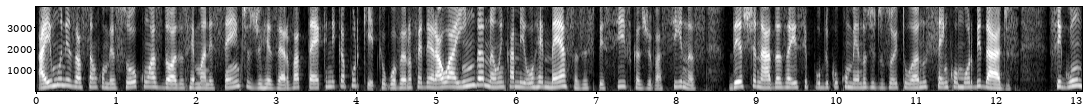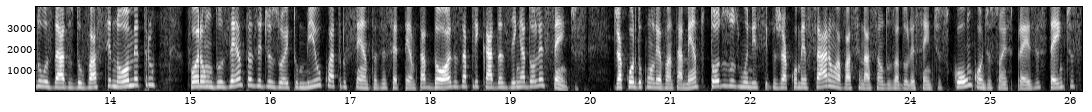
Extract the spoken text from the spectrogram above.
A imunização começou com as doses remanescentes de reserva técnica, por quê? Porque o governo federal ainda não encaminhou remessas específicas de vacinas destinadas a esse público com menos de 18 anos sem comorbidades. Segundo os dados do vacinômetro, foram 218.470 doses aplicadas em adolescentes. De acordo com o levantamento, todos os municípios já começaram a vacinação dos adolescentes com condições pré-existentes,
